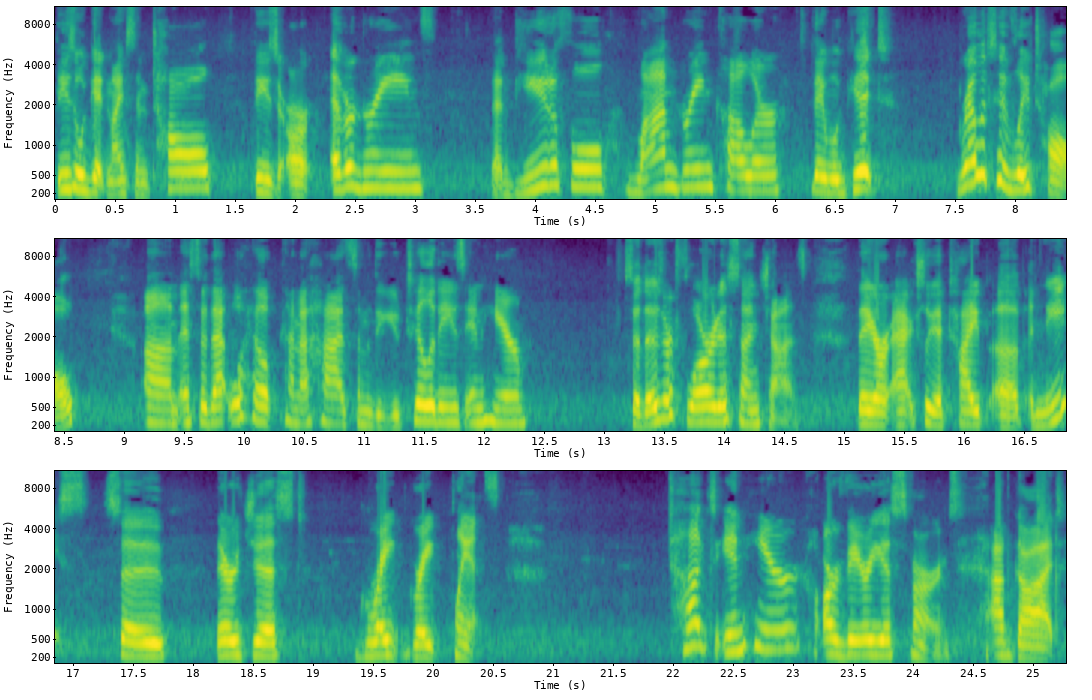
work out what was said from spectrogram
These will get nice and tall. These are evergreens, that beautiful lime green color. They will get relatively tall, um, and so that will help kind of hide some of the utilities in here. So those are Florida Sunshines. They are actually a type of anise, so they're just great, great plants. Tucked in here are various ferns. I've got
